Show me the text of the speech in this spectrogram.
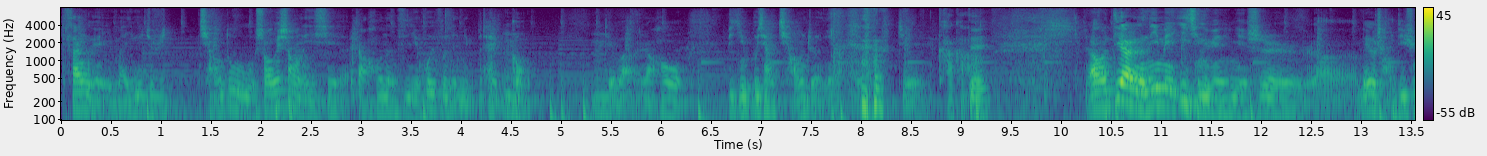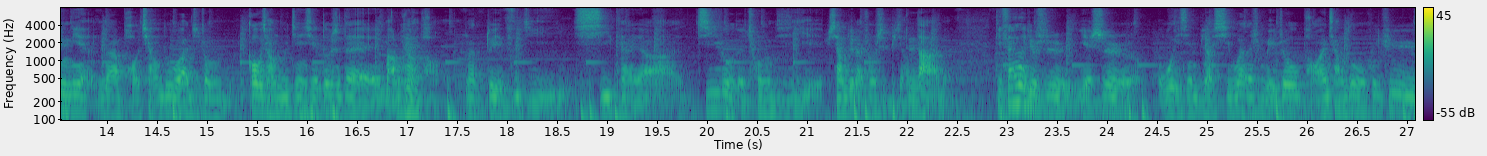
三个原因吧。一个就是强度稍微上了一些，然后呢自己恢复能力不太够，对吧？然后毕竟不像强者那样 就咔咔。对。然后第二个呢，因为疫情的原因，也是呃没有场地训练，那跑强度啊这种高强度间歇都是在马路上跑，那对自己膝盖呀肌肉的冲击也相对来说是比较大的。第三个就是也是我以前比较习惯的是每周跑完强度我会去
